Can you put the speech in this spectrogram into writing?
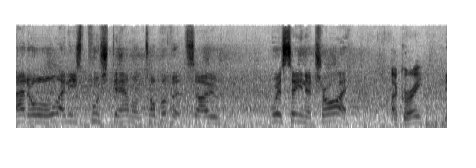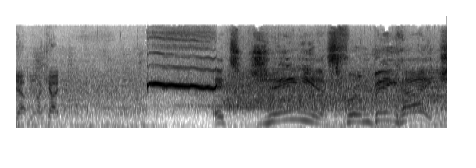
at all, and he's pushed down on top of it. So we're seeing a try. Agree. Yep, okay. It's genius from Big H.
